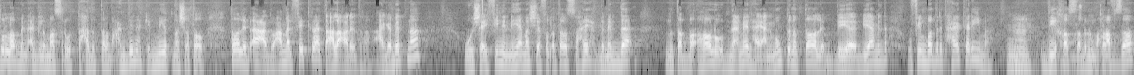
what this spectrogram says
طلاب من أجل مصر واتحاد الطلبه عندنا كمية نشاطات. طالب قعد وعمل فكرة تعال عرضها عجبتنا؟ وشايفين إن هي ماشية في الإطار الصحيح بنبدأ نطبقها له وبنعملها. يعني ممكن الطالب بي- بيعمل ده وفي مبادرة حياة كريمة. دي خاصة بالمحافظة.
